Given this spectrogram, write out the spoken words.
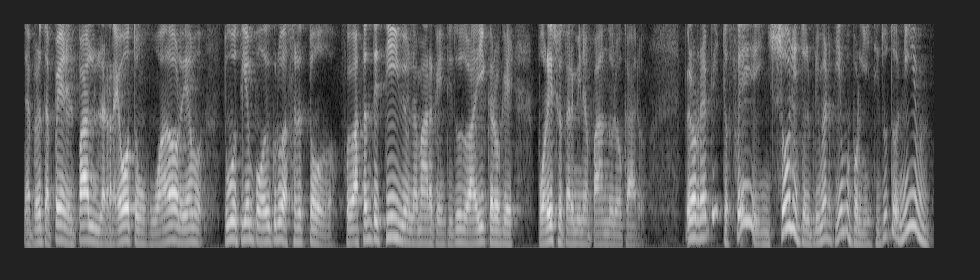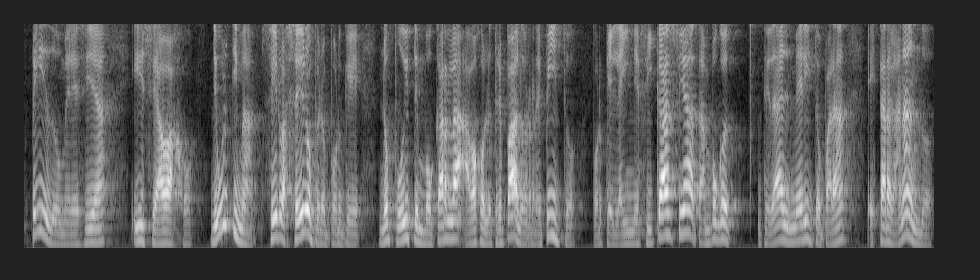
la pelota pega en el palo, le rebota un jugador, digamos, tuvo tiempo de Cruz a hacer todo. Fue bastante tibio en la marca de Instituto ahí, creo que por eso termina pagándolo caro. Pero repito, fue insólito el primer tiempo porque Instituto ni en pedo merecía irse abajo. De última, 0 a 0, pero porque no pudiste invocarla abajo de los tres palos, repito, porque la ineficacia tampoco te da el mérito para estar ganando.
